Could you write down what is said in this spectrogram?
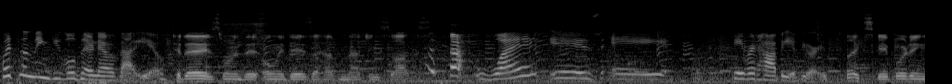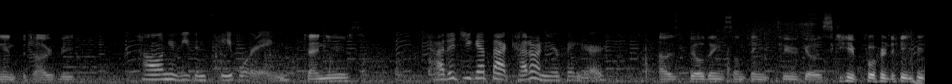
What's something people don't know about you? Today is one of the only days I have matching socks. What is a favorite hobby of yours? I like skateboarding and photography. How long have you been skateboarding? 10 years. How did you get that cut on your finger? I was building something to go skateboarding.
